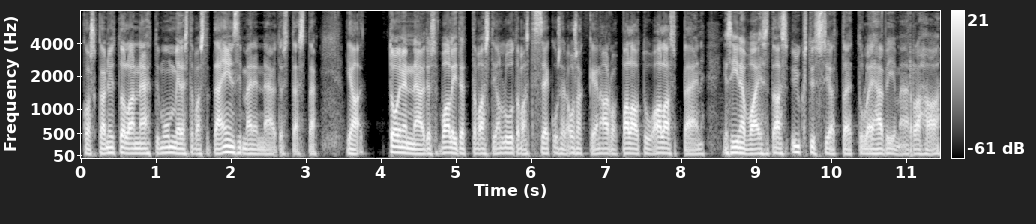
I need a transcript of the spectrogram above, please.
koska nyt ollaan nähty mun mielestä vasta tämä ensimmäinen näytös tästä, ja Toinen näytös valitettavasti on luultavasti se, kun sen osakkeen arvo palautuu alaspäin ja siinä vaiheessa taas yksityissijoittajat tulee häviämään rahaa.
